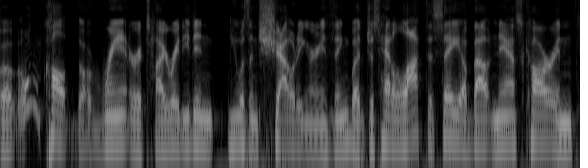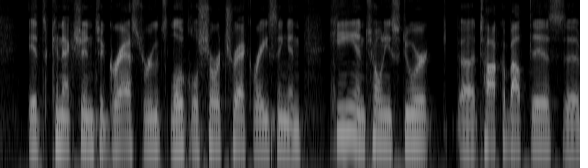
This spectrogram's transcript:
uh, won't call it a rant or a tirade. He didn't. He wasn't shouting or anything, but just had a lot to say about NASCAR and its connection to grassroots local short track racing. And he and Tony Stewart uh, talk about this uh,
